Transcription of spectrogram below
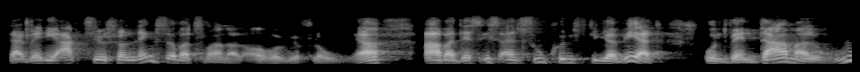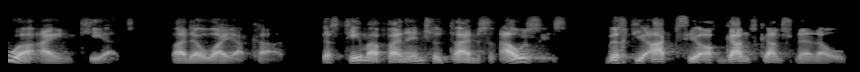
dann wäre die Aktie schon längst über 200 Euro geflogen. Ja? Aber das ist ein zukünftiger Wert. Und wenn da mal Ruhe einkehrt bei der Wirecard, das Thema Financial Times raus ist, wird die Aktie auch ganz, ganz schnell nach oben.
